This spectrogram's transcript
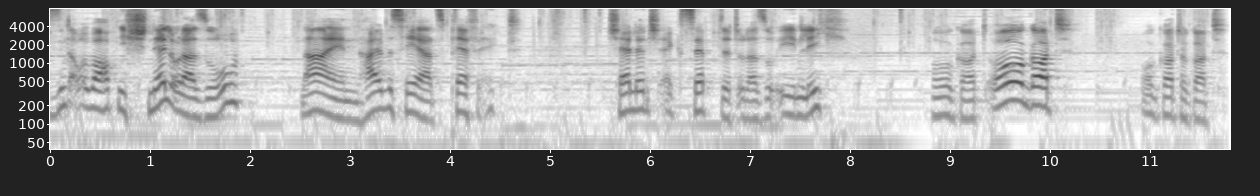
Die sind auch überhaupt nicht schnell oder so. Nein, halbes Herz. Perfekt. Challenge accepted oder so ähnlich. Oh Gott, oh Gott. Oh Gott, oh Gott.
